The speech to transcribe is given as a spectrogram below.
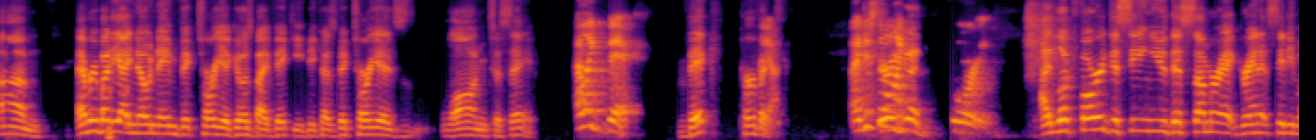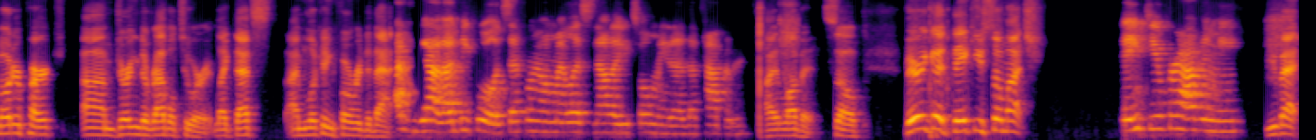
Um, everybody I know named Victoria goes by Vicky because Victoria is long to say. I like Vic. Vic, perfect. Yeah. I just don't like good. story. I look forward to seeing you this summer at Granite City Motor Park um, during the Rebel Tour. Like that's, I'm looking forward to that. Yeah, that'd be cool. It's definitely on my list now that you told me that that's happening. I love it. So very good. Thank you so much. Thank you for having me. You bet.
